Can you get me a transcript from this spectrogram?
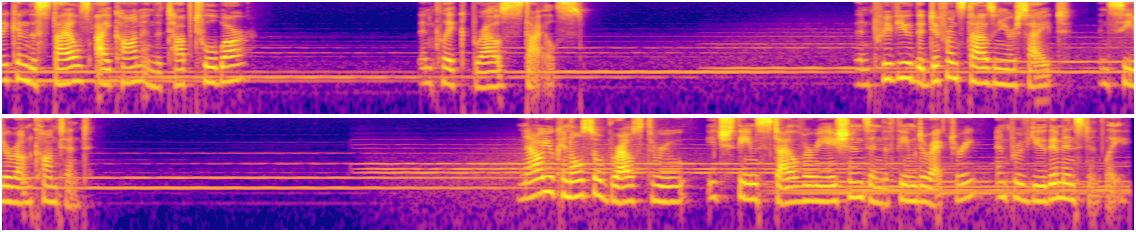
click in the Styles icon in the top toolbar, then click Browse Styles. Then preview the different styles in your site and see your own content. Now you can also browse through each theme's style variations in the theme directory and preview them instantly.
